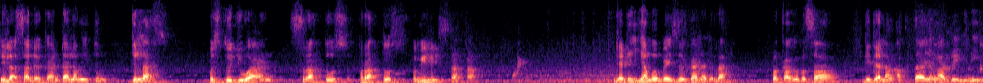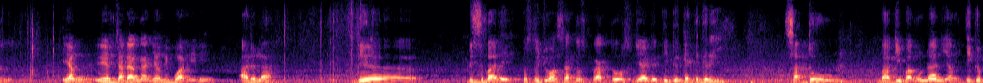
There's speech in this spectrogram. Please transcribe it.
dilaksanakan dalam itu jelas persetujuan 100% pemilik strata. Jadi yang membezakan adalah perkara besar di dalam akta yang ada ini yang, yang cadangan yang dibuat ini adalah dia di sebalik persetujuan 100% dia ada tiga kategori satu bagi bangunan yang 30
